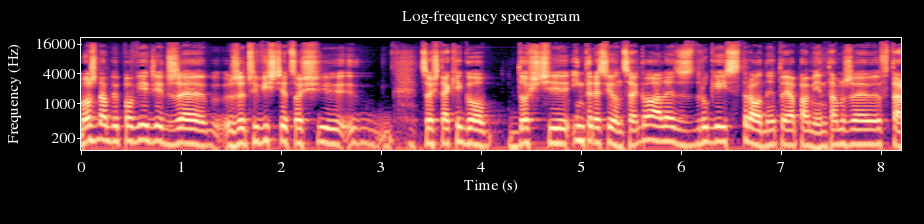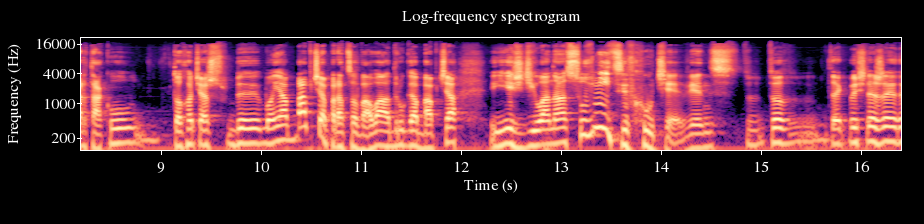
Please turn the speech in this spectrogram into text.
można by powiedzieć, że rzeczywiście coś, y, coś takiego dość interesującego, ale z drugiej strony to ja pamiętam, że w tartaku to chociażby moja babcia pracowała, a druga babcia jeździła na suwnicy w hucie, więc to, to tak myślę, że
